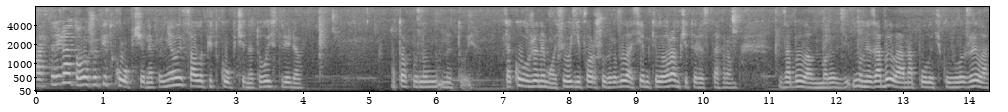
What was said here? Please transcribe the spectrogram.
А стріля того, що підкопчене, поняли? Сало підкопчене, того і стріляв. А так воно не той. Такого вже немає. Сьогодні фаршу зробила 7 кг 400 грам. Забила в морозі. Ну не забила, а на полочку вложила.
